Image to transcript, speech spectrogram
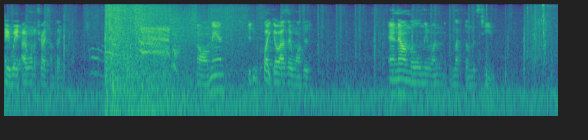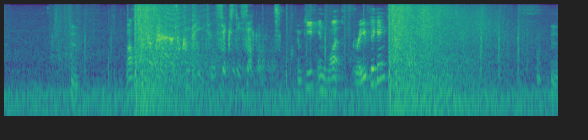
Hey, wait, I want to try something. Oh man, didn't quite go as I wanted. And now I'm the only one left on this team. Hmm. Well, Prepare to compete in 60 seconds. compete in what? Grave digging? Hmm.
